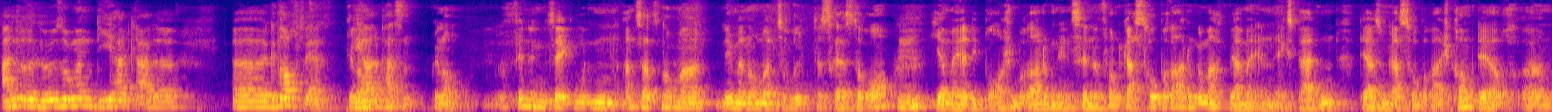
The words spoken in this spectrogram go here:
andere Lösungen, die halt gerade äh, gebraucht werden, genau. die gerade passen. Genau finde einen sehr guten Ansatz nochmal. Nehmen wir nochmal zurück das Restaurant. Mhm. Hier haben wir ja die Branchenberatung im Sinne von Gastroberatung gemacht. Wir haben ja einen Experten, der aus dem Gastrobereich kommt, der auch ähm,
